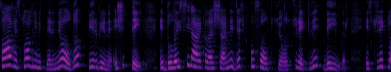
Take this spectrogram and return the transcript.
sağ ve sol limitleri ne oldu? Birbirine eşit değil. E, dolayısıyla arkadaşlar nedir? Bu fonksiyon sürekli değildir. E, sürekli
